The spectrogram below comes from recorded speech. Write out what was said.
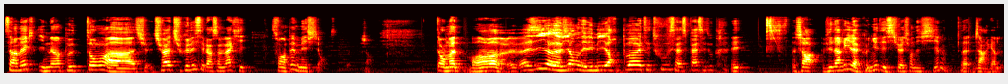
c'est un mec, il met un peu de temps à... Tu, vois, tu connais ces personnes-là qui sont un peu méfiantes. Genre, t'es en mode, bon, vas-y, euh, viens, on est les meilleurs potes et tout, ça se passe et tout. Et, genre, Vénari, il a connu des situations difficiles. Genre, regarde,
